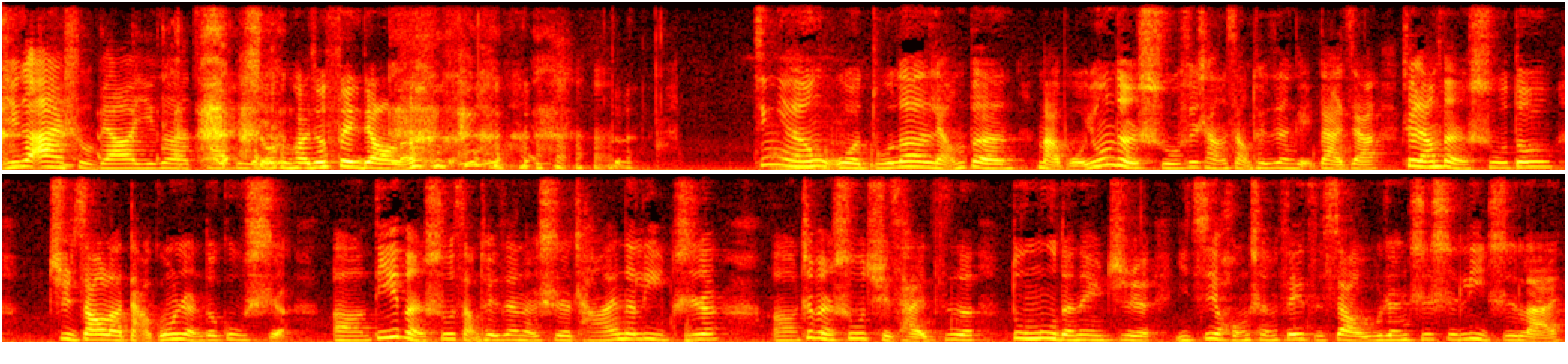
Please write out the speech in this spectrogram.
一个按鼠标，一个擦地，手很快就废掉了。对，今年我读了两本马伯庸的书，非常想推荐给大家。这两本书都聚焦了打工人的故事。嗯，第一本书想推荐的是《长安的荔枝》。嗯，这本书取材自杜牧的那句“一骑红尘妃子笑，无人知是荔枝来”。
